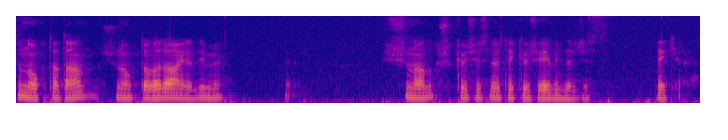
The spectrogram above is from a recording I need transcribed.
Şu noktadan şu noktaları aynı değil mi? Şunu alıp şu köşesini öteki köşeye bindireceğiz. Pekala.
